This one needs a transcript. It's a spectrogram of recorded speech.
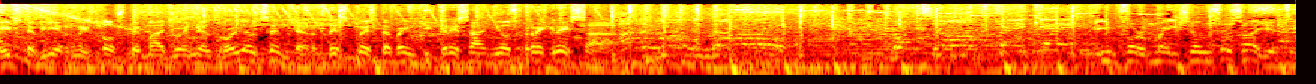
Este viernes 2 de mayo en el Royal Center, después de 23 años, regresa. Information Society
